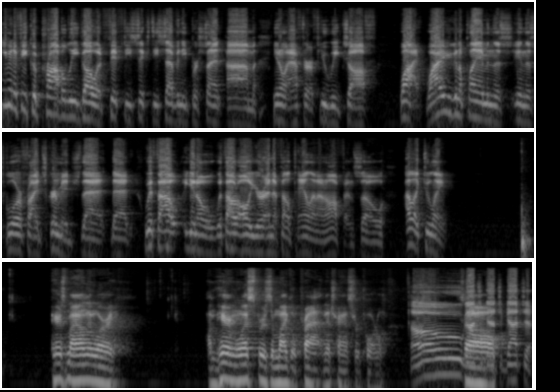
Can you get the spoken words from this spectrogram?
even if he could probably go at 50, 60, 70%, um, you know, after a few weeks off. Why? Why are you going to play him in this in this glorified scrimmage that that without you know without all your NFL talent on offense? So I like Tulane. Here's my only worry. I'm hearing whispers of Michael Pratt in the transfer portal. Oh, so, gotcha, gotcha, gotcha.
